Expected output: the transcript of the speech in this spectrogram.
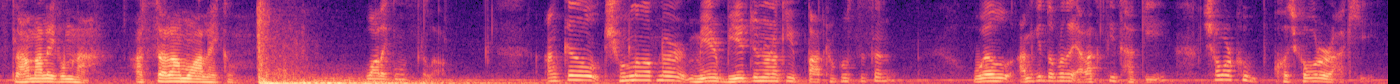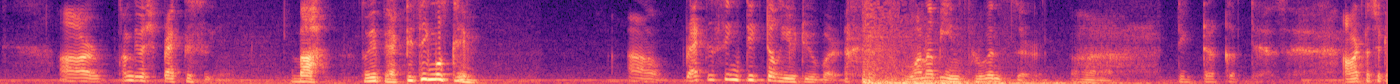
আসসালামু আলাইকুম না আসসালামু আলাইকুম ওয়ালাইকুম আসসালাম আঙ্কেল শুনলাম আপনার মেয়ের বিয়ের জন্য নাকি পাত্র খুঁজতেছেন। ওয়েল আমি কিন্তু আপনাদের এলাকাতেই থাকি। সবার খুব খোঁজখবরও রাখি। আর আমি বেশ প্র্যাকটিসিং বাহ তুমি practicing Muslim? Practicing TikTok YouTuber wanna be influencer TikTok করতে আছে আমার একটা ছোট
